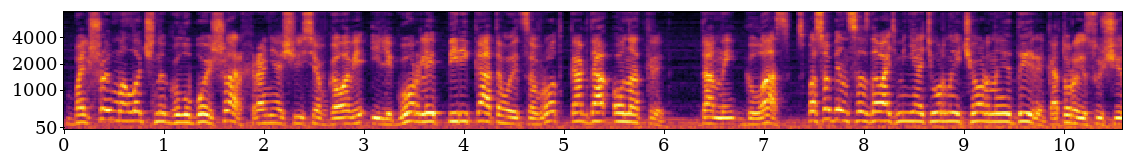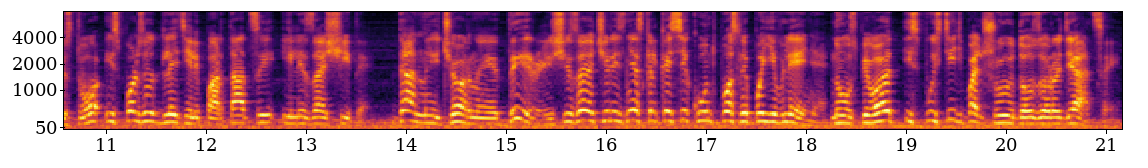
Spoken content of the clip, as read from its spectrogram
Большой молочно-голубой шар, хранящийся в голове или горле, перекатывается в рот, когда он открыт. Данный глаз способен создавать миниатюрные черные дыры, которые существо использует для телепортации или защиты. Данные черные дыры исчезают через несколько секунд после появления, но успевают испустить большую дозу радиации.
